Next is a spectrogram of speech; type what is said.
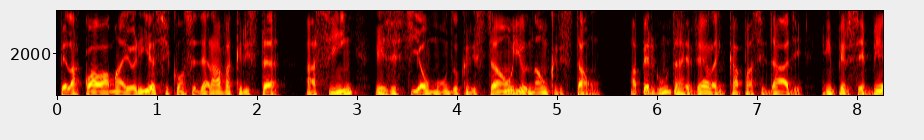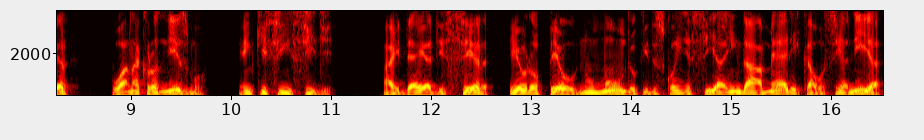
pela qual a maioria se considerava cristã. Assim, existia o mundo cristão e o não cristão. A pergunta revela a incapacidade em perceber o anacronismo em que se incide. A ideia de ser europeu num mundo que desconhecia ainda a América, a Oceania,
